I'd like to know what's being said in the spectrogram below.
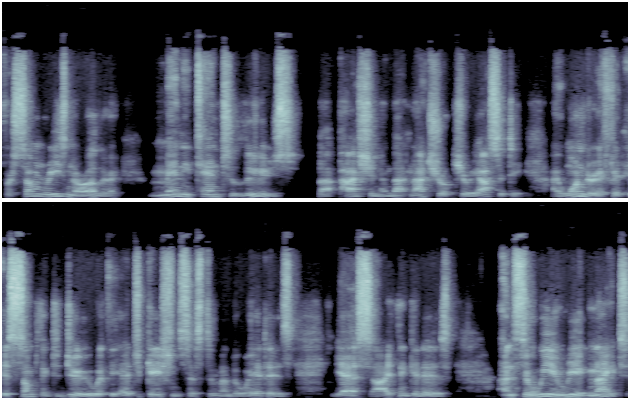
for some reason or other, many tend to lose that passion and that natural curiosity. I wonder if it is something to do with the education system and the way it is. Yes, I think it is. And so we reignite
